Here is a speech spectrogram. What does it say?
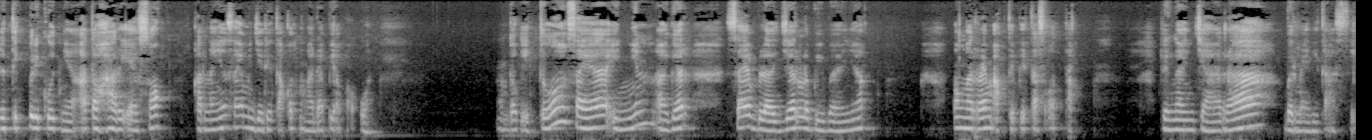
detik berikutnya atau hari esok karenanya saya menjadi takut menghadapi apa pun. Untuk itu, saya ingin agar saya belajar lebih banyak mengerem aktivitas otak dengan cara bermeditasi.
